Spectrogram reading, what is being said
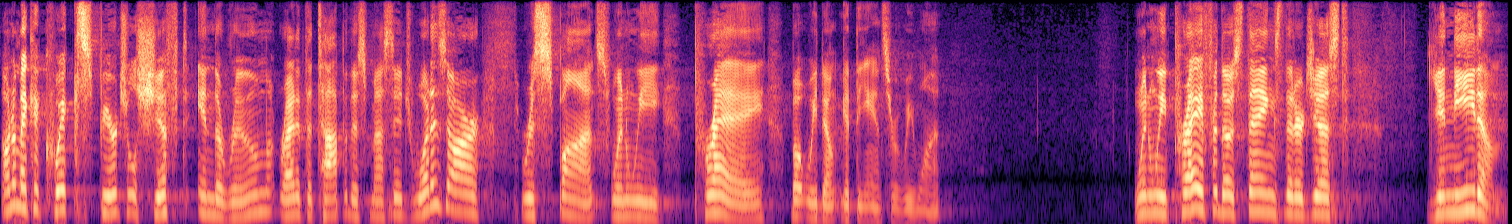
I want to make a quick spiritual shift in the room right at the top of this message. What is our response when we pray, but we don't get the answer we want? When we pray for those things that are just, you need them.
